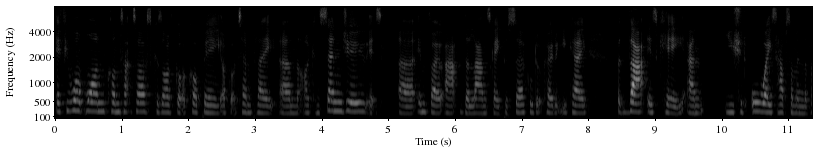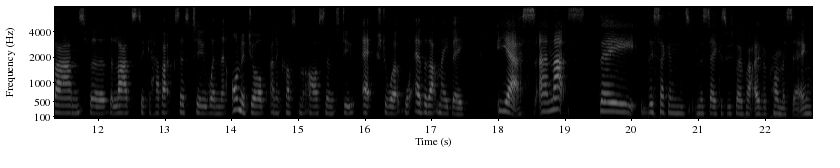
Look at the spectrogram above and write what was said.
if you want one, contact us because I've got a copy, I've got a template um, that I can send you. It's uh, info at thelandscaperscircle.co.uk. But that is key, and you should always have some in the vans for the lads to have access to when they're on a job and a customer asks them to do extra work, whatever that may be. Yes, and that's the the second mistake as we spoke about over promising.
